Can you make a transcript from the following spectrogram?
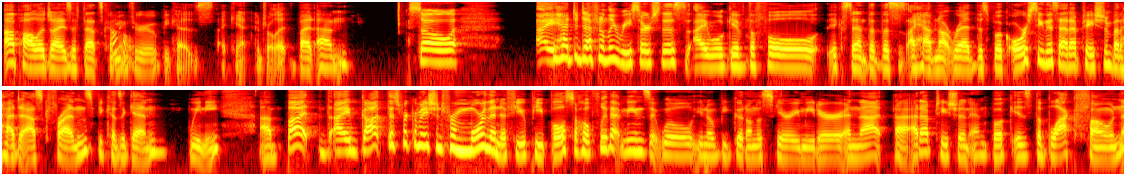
Apologize if that's coming oh. through because I can't control it. But um, so I had to definitely research this. I will give the full extent that this is. I have not read this book or seen this adaptation, but I had to ask friends because, again, weenie. Uh, but I got this recommendation from more than a few people, so hopefully that means it will, you know, be good on the scary meter. And that uh, adaptation and book is The Black Phone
